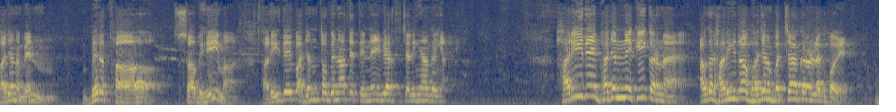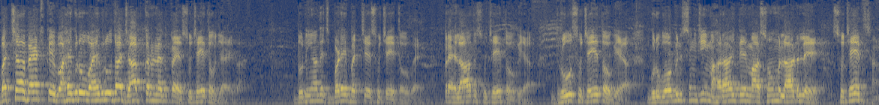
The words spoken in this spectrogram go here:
ਭਜਨ ਬਿਨ, ਬਿਰਥਾ ਸਭ ਹੀ ਮਾਨ। ਹਰੀ ਦੇ ਭਜਨ ਤੋਂ ਬਿਨਾ ਤੇ ਤਿੰਨੇ ਹੀ ਵਿਅਰਥ ਚਲੀਆਂ ਗਈਆਂ। ਹਰੀ ਦੇ ਭਜਨ ਨੇ ਕੀ ਕਰਨਾ ਹੈ? ਅਗਰ ਹਰੀ ਦਾ ਭਜਨ ਬੱਚਾ ਕਰਨ ਲੱਗ ਪਵੇ, ਬੱਚਾ ਬੈਠ ਕੇ ਵਾਹਿਗੁਰੂ ਵਾਹਿਗੁਰੂ ਦਾ ਜਾਪ ਕਰਨ ਲੱਗ ਪਏ, ਸੁਚੇਤ ਹੋ ਜਾਏਗਾ। ਦੁਨੀਆ ਦੇ ਵਿੱਚ ਬੜੇ ਬੱਚੇ ਸੁਚੇਤ ਹੋ ਗਏ, ਪ੍ਰਹਿਲਾਦ ਸੁਚੇਤ ਹੋ ਗਿਆ, ਧਰੂ ਸੁਚੇਤ ਹੋ ਗਿਆ, ਗੁਰੂ ਗੋਬਿੰਦ ਸਿੰਘ ਜੀ ਮਹਾਰਾਜ ਦੇ ਮਾਸੂਮ ਲਾਡਲੇ ਸੁਚੇਤ ਸਨ।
